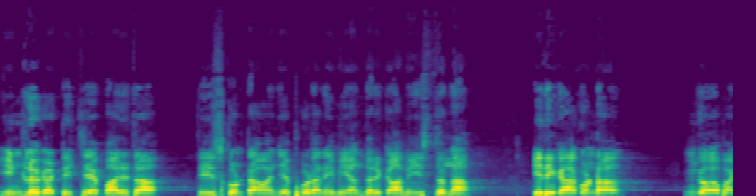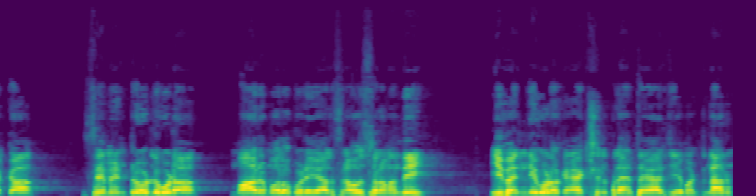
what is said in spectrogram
ఇండ్లు కట్టించే బాధ్యత తీసుకుంటామని చెప్పి కూడా నేను మీ అందరికి హామీ ఇస్తున్నా. ఇది కాకుండా ఇంకో పక్క సిమెంట్ రోడ్లు కూడా మారుమూల కూడా వేయాల్సిన అవసరం ఉంది. ఇవన్నీ కూడా ఒక యాక్షన్ ప్లాన్ తయారు చేయమంటున్నాను.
